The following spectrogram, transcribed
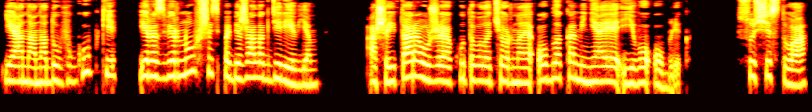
И она, надув губки и, развернувшись, побежала к деревьям, а Шейтара уже окутывало черное облако, меняя его облик. Существа,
